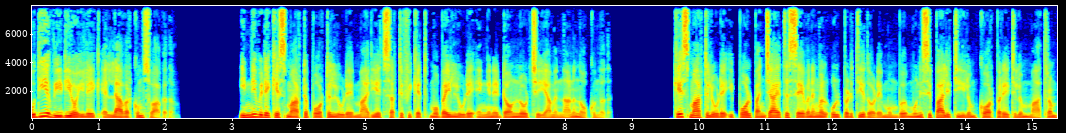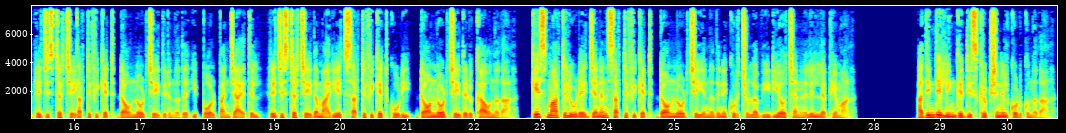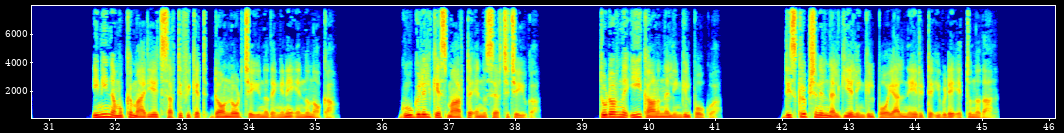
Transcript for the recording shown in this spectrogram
പുതിയ വീഡിയോയിലേക്ക് എല്ലാവർക്കും സ്വാഗതം. ഇന്നിവിടേക്ക് സ്മാർട്ട് പോർട്ടലിലൂടെ മാരിയേജ് സർട്ടിഫിക്കറ്റ് മൊബൈലിലൂടെ എങ്ങനെ ഡൗൺലോഡ് ചെയ്യാമെന്നാണ് നോക്കുന്നത്. കെ സ്മാർട്ടിലൂടെ ഇപ്പോൾ പഞ്ചായത്ത് സേവനങ്ങൾ ഉൾപ്പെടുത്തിയതോടെ മുമ്പ് മുനിസിപ്പാലിറ്റിയിലും കോർപ്പറേറ്റിലും മാത്രം രജിസ്റ്റർ ചെയ്ത സർട്ടിഫിക്കറ്റ് ഡൗൺലോഡ് ചെയ്തിരുന്നത് ഇപ്പോൾ പഞ്ചായത്തിൽ രജിസ്റ്റർ ചെയ്ത മാരിയേജ് സർട്ടിഫിക്കറ്റ് കൂടി ഡൗൺലോഡ് ചെയ്തെടുക്കാവുന്നതാണ്. കെ സ്മാർട്ടിലൂടെ ജനന സർട്ടിഫിക്കറ്റ് ഡൗൺലോഡ് ചെയ്യുന്നതിനെക്കുറിച്ചുള്ള വീഡിയോ ചാനലിൽ ലഭ്യമാണ്. അതിന്റെ ലിങ്ക് ഡിസ്ക്രിപ്ഷനിൽ കൊടുക്കുന്നതാണ്. ഇനി നമുക്ക് മാരിയേജ് സർട്ടിഫിക്കറ്റ് ഡൗൺലോഡ് ചെയ്യുന്നതെങ്ങനെ എന്ന് നോക്കാം. ഗൂഗിളിൽ കെ സ്മാർട്ട് എന്ന് സെർച്ച് ചെയ്യുക. തുടർന്ന് ഈ കാണുന്ന ലിങ്കിൽ പോകുക. ഡിസ്ക്രിപ്ഷനിൽ നൽകിയ ലിങ്കിൽ പോയാൽ നേരിട്ട് ഇവിടെ എത്തുന്നതാണ്.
